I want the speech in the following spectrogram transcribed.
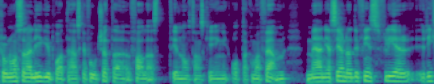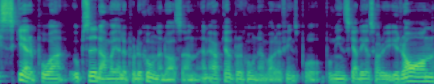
Prognoserna ligger ju på att det här ska fortsätta falla till någonstans kring 8,5. Men jag ser ändå att det finns fler risker på uppsidan vad gäller produktionen då, alltså en, en ökad produktion än vad det finns på, på minskad. Dels har du Iran,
